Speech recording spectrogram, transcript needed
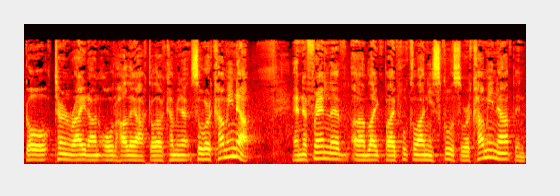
go turn right on Old Haleakala, coming up. So we're coming up. And a friend lived uh, like by Pukalani School, so we're coming up, and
